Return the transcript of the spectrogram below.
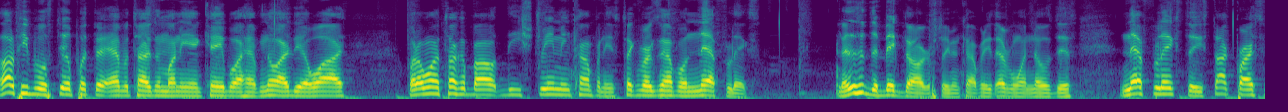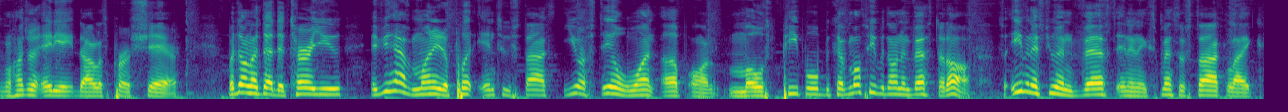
A lot of people still put their advertising money in cable. I have no idea why. But I want to talk about the streaming companies. Take, for example, Netflix. Now, this is the big dog of streaming companies. Everyone knows this. Netflix, the stock price is $188 per share. But don't let that deter you. If you have money to put into stocks, you are still one up on most people because most people don't invest at all. So even if you invest in an expensive stock like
